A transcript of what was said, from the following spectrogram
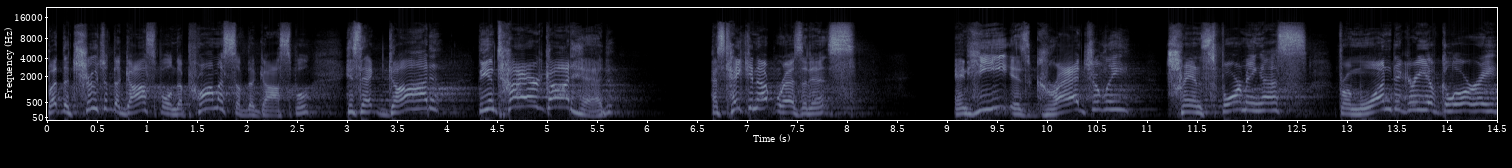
But the truth of the gospel and the promise of the gospel is that God, the entire Godhead, has taken up residence and He is gradually transforming us from one degree of glory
